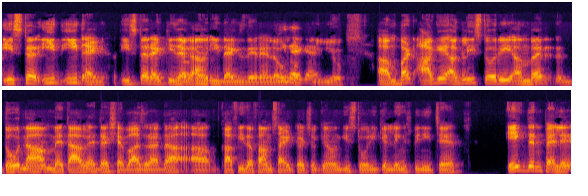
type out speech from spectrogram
Easter Eid Eid egg Easter egg کی جگہ عید ایگز دے رہے ہیں لوگوں کو بٹ آگے اگلی سٹوری امبر دو نام مہتاب حیدر شہباز رادا کافی دفعہ ہم سائڈ کر چکے ہیں. ان کی سٹوری کے لنکس بھی نیچے ہیں. ایک دن پہلے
